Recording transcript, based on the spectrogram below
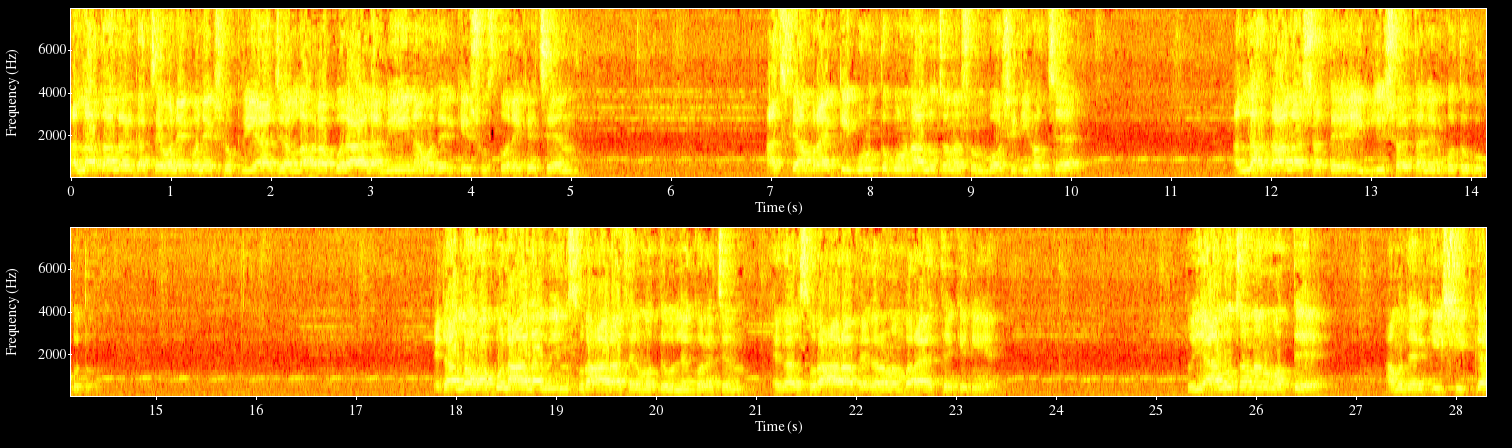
আল্লাহ তালার কাছে অনেক অনেক শুক্রিয়া যে আল্লাহ রাবুল আলমিন আমাদেরকে সুস্থ রেখেছেন। আজকে আমরা একটি গুরুত্বপূর্ণ আলোচনা শুনব, সেটি হচ্ছে আল্লাহ তালার সাথে ইবলি শয়তানের কথোপকথন। এটা আল্লাহ রাবুল আলমিন সুরা আরাফের মধ্যে উল্লেখ করেছেন। এগারো সূরা আরাফ, এগারো নম্বর আয়াত থেকে নিয়ে। তো এই আলোচনার মধ্যে আমাদের কি শিক্ষা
